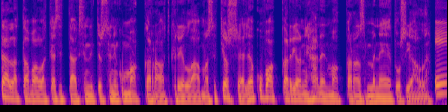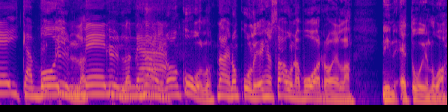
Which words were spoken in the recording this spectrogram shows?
tällä tavalla käsittääkseni, että jos se niin kuin oot grillaamassa, että jos siellä joku vakkari on, niin hänen makkaransa menee etusijalle. Eikä voi kyllä, mennä. Kyllä, näin on kuullut. Näin on kuullut. Eihän saunavuoroilla niin etuilua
